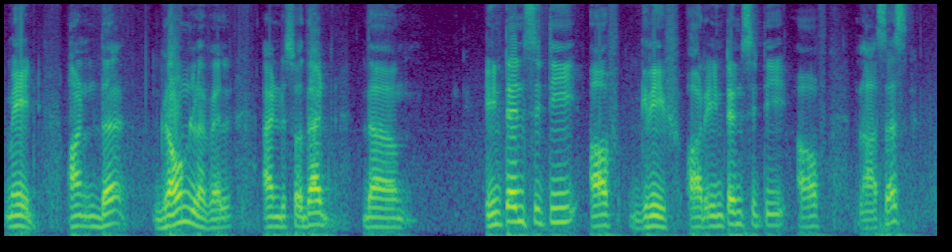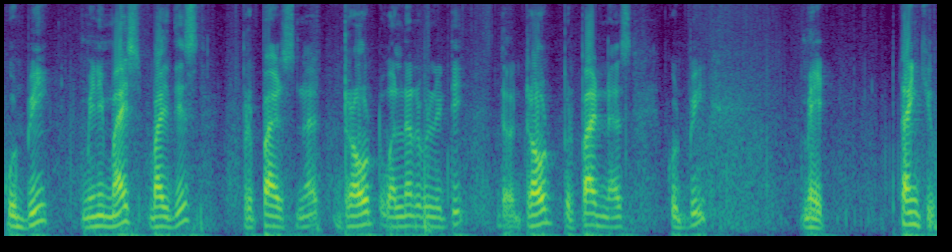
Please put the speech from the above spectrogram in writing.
made on the ground level and so that the intensity of grief or intensity of losses could be minimized by this preparedness drought vulnerability the drought preparedness could be made. Thank you.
